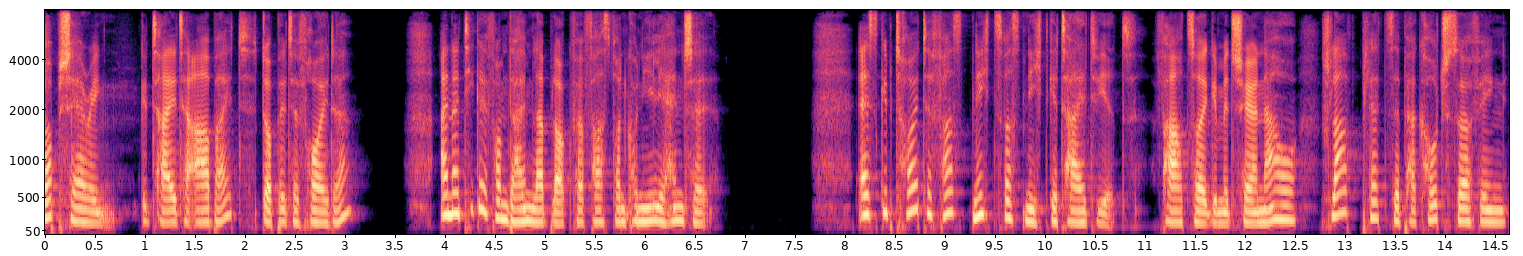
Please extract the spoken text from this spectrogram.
Jobsharing. Geteilte Arbeit, doppelte Freude? Ein Artikel vom Daimler-Blog verfasst von Cornelia Henschel. Es gibt heute fast nichts, was nicht geteilt wird. Fahrzeuge mit ShareNow, Schlafplätze per Couchsurfing,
